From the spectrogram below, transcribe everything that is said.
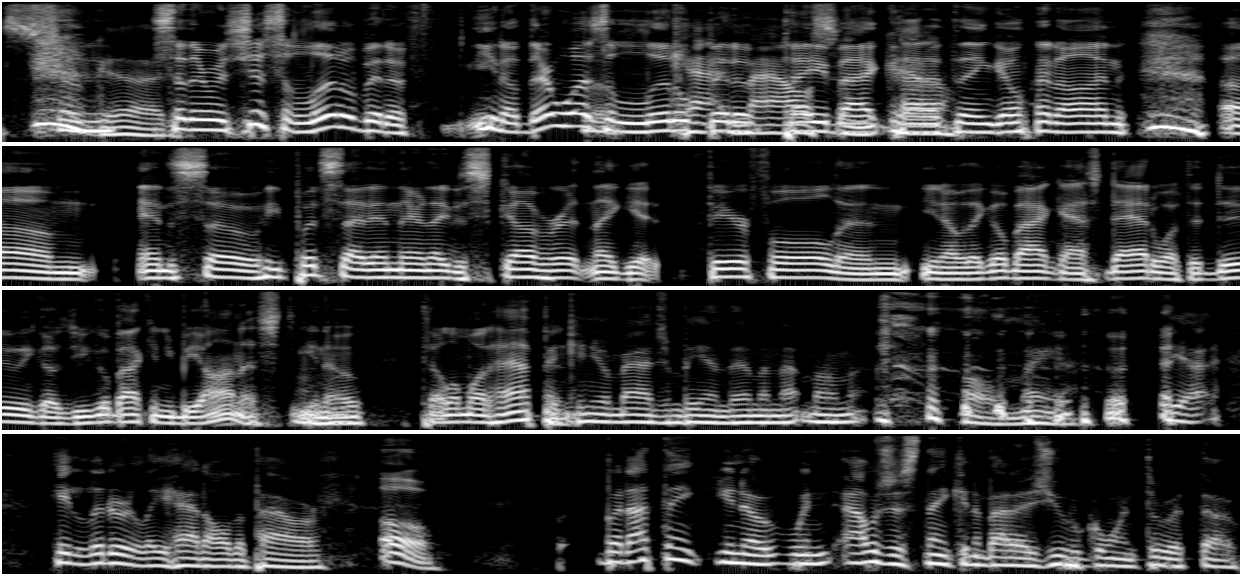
So good. So there was just a little bit of, you know, there was a little Cat bit of payback and- kind yeah. of thing going on. Um, and so he puts that in there and they discover it and they get fearful and, you know, they go back and ask dad what to do. He goes, you go back and you be honest, you Mhm. know, tell them what happened. can you imagine being them in that moment? oh man, yeah, he literally had all the power. Oh, But I think you know when I was just thinking about it as you were going through it though,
